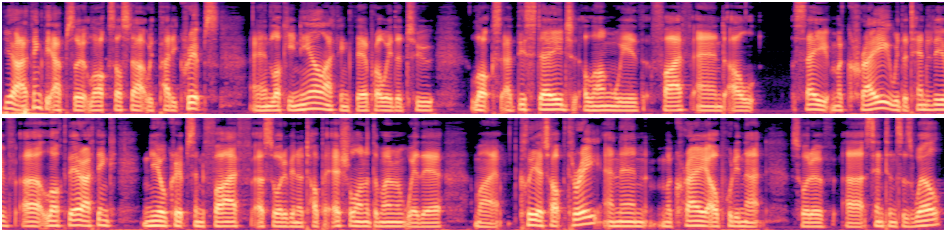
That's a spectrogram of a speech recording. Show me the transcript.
Yeah, I think the absolute locks. I'll start with Paddy Cripps and Lachie Neal. I think they're probably the two locks at this stage, along with Fyfe and I'll say Macrae with a tentative uh, lock there. I think Neal Cripps and Fyfe are sort of in a top echelon at the moment where they're my clear top three. And then Macrae, I'll put in that sort of uh, sentence as well.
